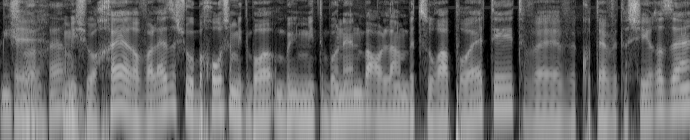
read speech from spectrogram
מישהו אה, אחר? מישהו אחר, אבל איזשהו בחור שמתבונן בעולם בצורה פואטית ו- וכותב את השיר הזה.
